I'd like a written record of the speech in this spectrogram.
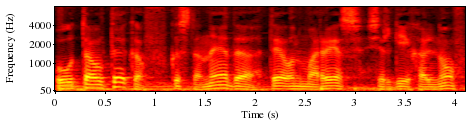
У Талтеков, Кастанеда, Теон Морес, Сергей Хальнов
